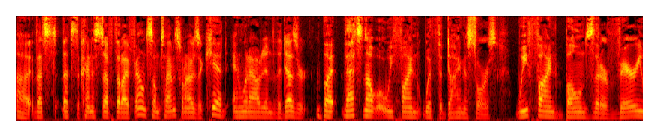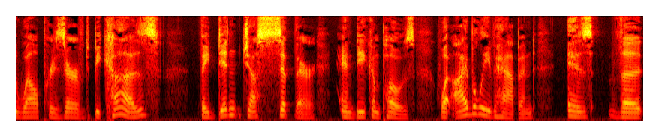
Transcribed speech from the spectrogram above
Uh, that's that's the kind of stuff that i found sometimes when i was a kid and went out into the desert. But that's not what we find with the dinosaurs. We find bones that are very well preserved because they didn't just sit there and decompose. What i believe happened is the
